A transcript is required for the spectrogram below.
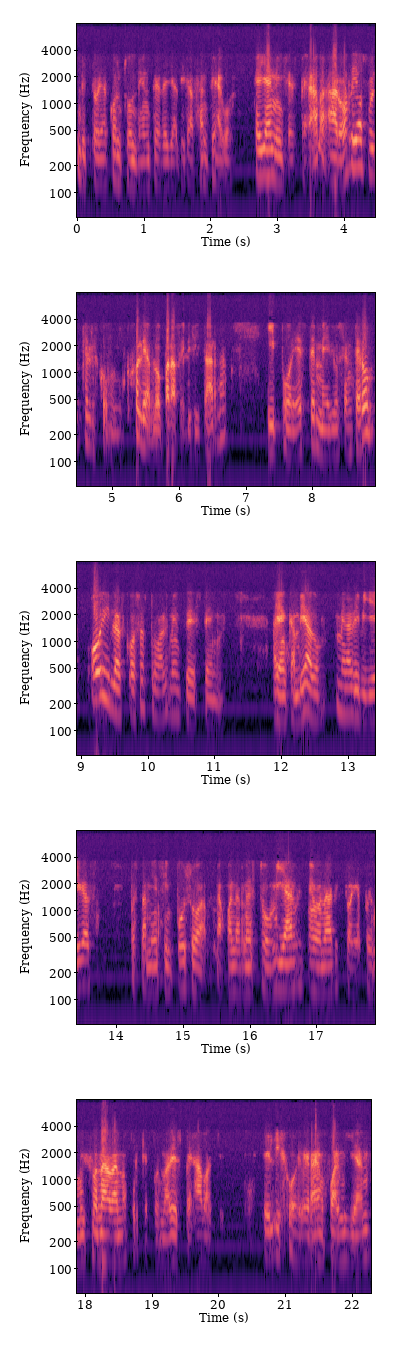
victoria contundente de Yadira Santiago. Ella ni se esperaba. Aaron Rivas fue el que les comunicó, le habló para felicitarla y por este medio se enteró. Hoy las cosas probablemente estén hayan cambiado. Melanie Villegas pues también se impuso a, Juan Ernesto Millán en una victoria pues muy sonada, ¿no? Porque pues nadie esperaba que el hijo del gran Juan Millán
